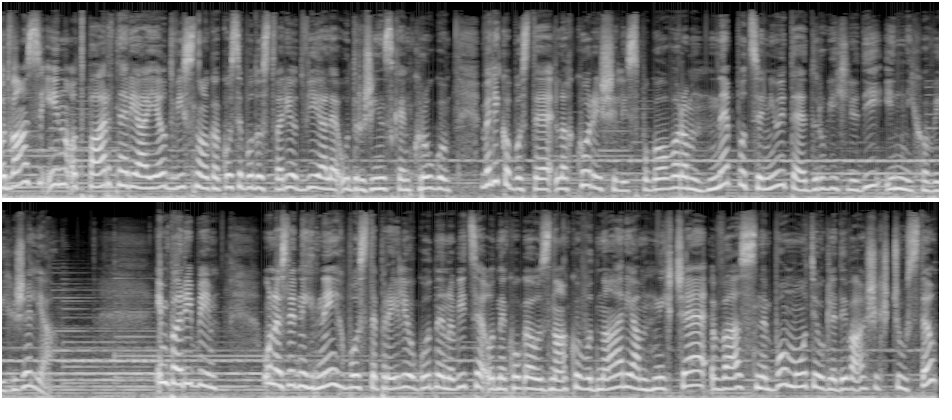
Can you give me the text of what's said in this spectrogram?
Od vas in od partnerja je odvisno, kako se bodo stvari odvijale v družinskem krogu. Veliko boste lahko rešili s pogovorom, ne podcenjujte drugih ljudi in njihovih želja. In pa ribi, v naslednjih dneh boste prejeli ugodne novice od nekoga v znaku vodnarja. Nihče vas ne bo motil glede vaših čustev,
